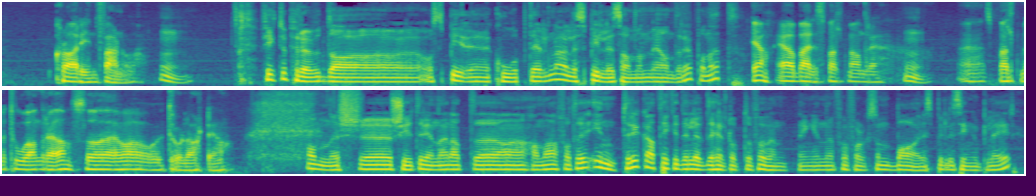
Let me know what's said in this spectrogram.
klarer inferno. da. Mm. Fikk du prøvd da å spille coop-delen, eller spille sammen med andre på nett? Ja, jeg har bare spilt med andre. Mm. Spilt med to andre, da, så det var utrolig artig. ja. Anders eh, skyter inn her at eh, han har fått et inntrykk at ikke det levde helt opp til forventningene for folk som bare spiller singleplayer.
